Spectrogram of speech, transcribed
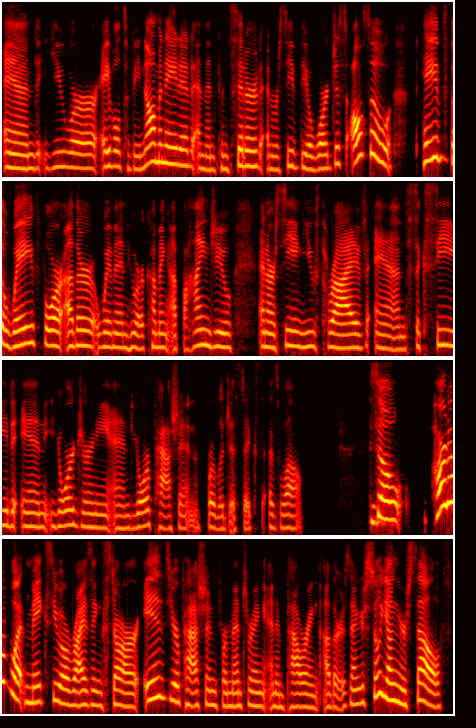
and you were able to be nominated and then considered and received the award just also paves the way for other women who are coming up behind you and are seeing you thrive and succeed in your journey and your passion for logistics as well. Mm-hmm. So, part of what makes you a rising star is your passion for mentoring and empowering others. Now, you're still young yourself.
